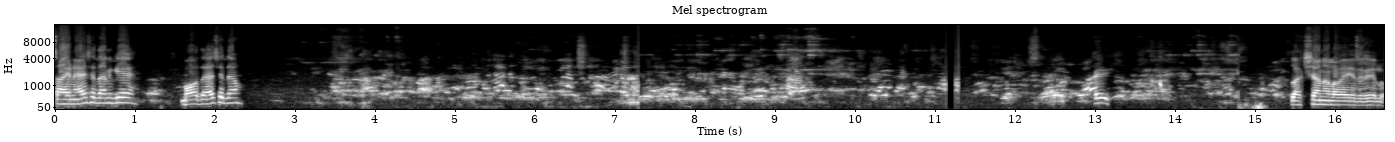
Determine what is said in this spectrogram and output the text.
సాయినాయా సిద్ధానికి? బాగుతాయా సిద్ధం? లక్ష నలభై ఐదు వేలు.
